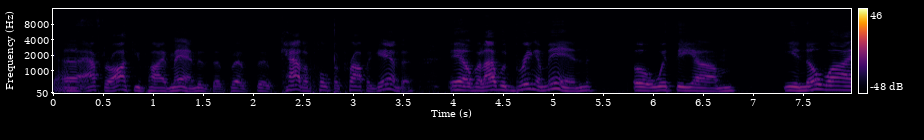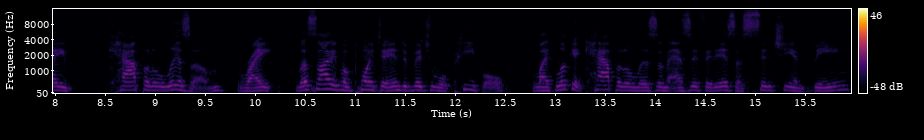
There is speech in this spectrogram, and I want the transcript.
yes. uh, after Occupy, man, the, the, the catapult, the propaganda. You know, but I would bring them in uh, with the, um, you know, why capitalism, right? Let's not even point to individual people. Like, look at capitalism as if it is a sentient being.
